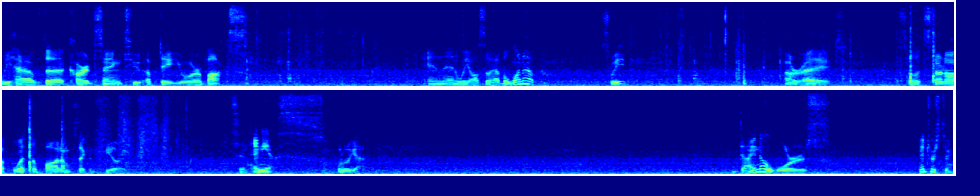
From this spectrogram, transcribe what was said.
We have the card saying to update your box. And then we also have a one up. Sweet. All right. So let's start off with the bottom because I can feel it. It's an NES. What do we got? DinoWarz. Interesting.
